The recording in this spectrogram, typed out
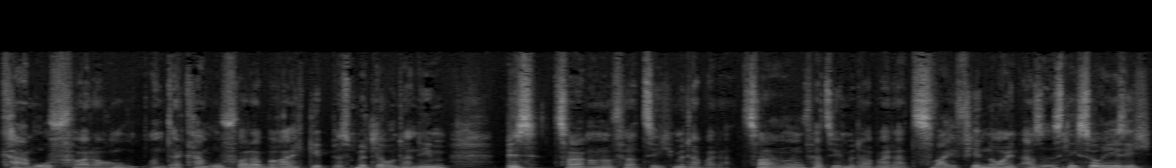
KMU-Förderung. Und der KMU-Förderbereich gibt es mittlere Unternehmen bis 249 Mitarbeiter. 249 Mitarbeiter, 249, also ist nicht so riesig,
